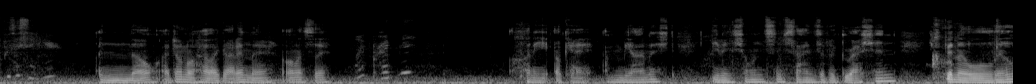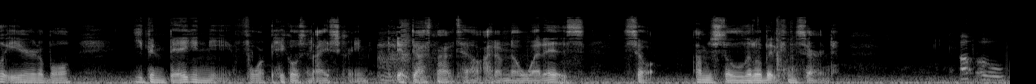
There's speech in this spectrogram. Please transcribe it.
you put this in here? No, I don't know how I got in there, honestly. Am I pregnant? Honey, okay, I'm gonna be honest. You've been showing some signs of aggression. You've been a little irritable. You've been begging me for pickles and ice cream. If that's not a tell, I don't know what is. So I'm just a little bit concerned. Uh oh.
